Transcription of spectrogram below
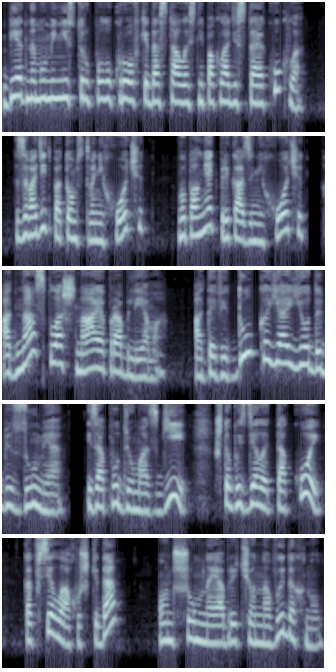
«Бедному министру полукровки досталась непокладистая кукла? Заводить потомство не хочет, выполнять приказы не хочет, одна сплошная проблема. А доведу-ка я ее до безумия и запудрю мозги, чтобы сделать такой, как все лахушки, да?» Он шумно и обреченно выдохнул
